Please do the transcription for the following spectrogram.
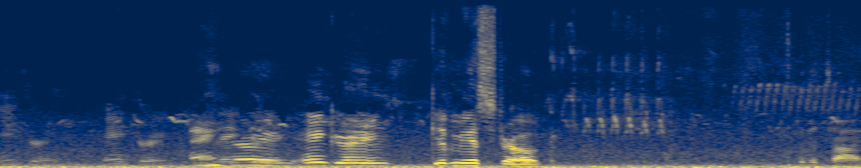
Anchoring, anchoring, Anchoring, anchoring. Give me a stroke. to the tie.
